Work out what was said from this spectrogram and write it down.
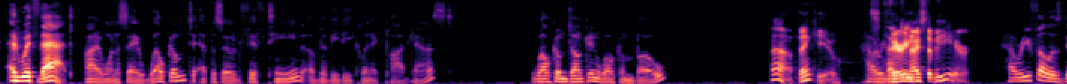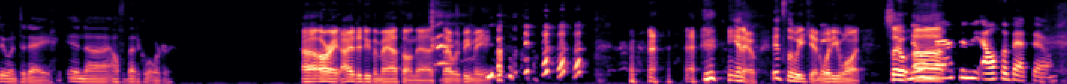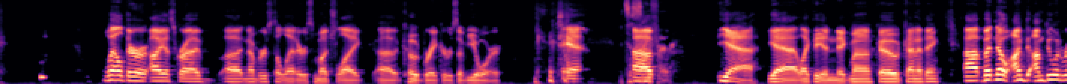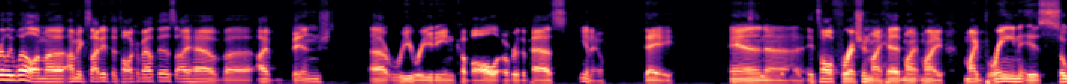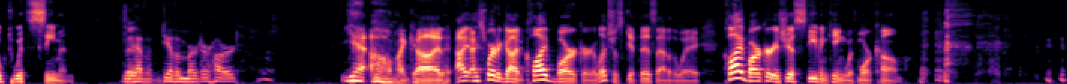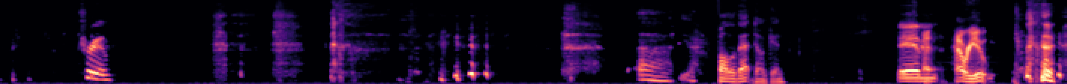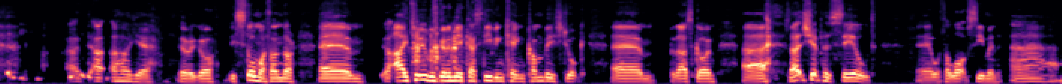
and with that, I want to say welcome to episode 15 of the VD Clinic podcast. Welcome, Duncan. Welcome, Bo. oh, thank you. How It's are you? very you. nice to be here. How are you fellas doing today in uh, alphabetical order? Uh, all right, I had to do the math on that. That would be me. you know, it's the weekend. What do you want? So, No uh, math in the alphabet, though. well, there are I ascribe uh, numbers to letters, much like uh, code breakers of yore. and It's a Uh, cipher. Yeah, yeah, like the Enigma code kind of thing. Uh, but no, I'm I'm doing really well. I'm uh, I'm excited to talk about this. I have uh, I've binged uh, rereading Cabal over the past you know day, and uh, it's all fresh in my head. My my my brain is soaked with semen. do you have a, do you have a murder hard? Yeah. Oh my God. I, I swear to God, Clive Barker. Let's just get this out of the way. Clive Barker is just Stephen King with more cum. True. Oh dear. Follow that, Duncan. Um, Uh, How are you? uh, uh, oh yeah, there we go. He stole my thunder. Um, I too was going to make a Stephen King cum-based joke, um, but that's gone. Uh, that ship has sailed uh, with a lot of seamen. Ah.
